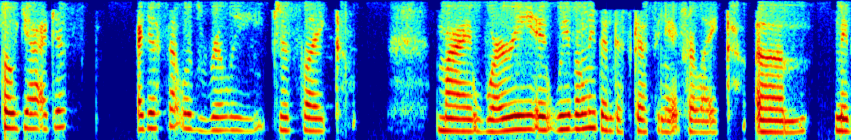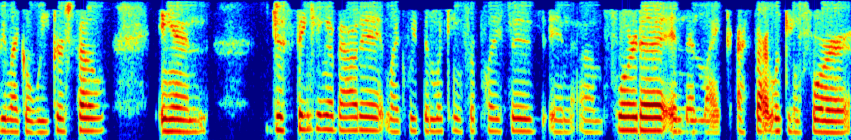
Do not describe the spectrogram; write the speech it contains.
so yeah, I guess I guess that was really just like my worry, it, we've only been discussing it for like um maybe like a week or so. And just thinking about it, like we've been looking for places in um Florida and then like I start looking for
